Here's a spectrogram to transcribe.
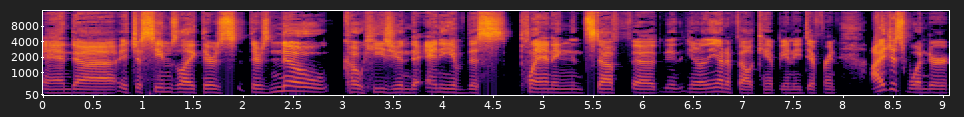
and uh, it just seems like there's there's no cohesion to any of this planning and stuff. Uh, you know, the NFL can't be any different. I just wonder:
